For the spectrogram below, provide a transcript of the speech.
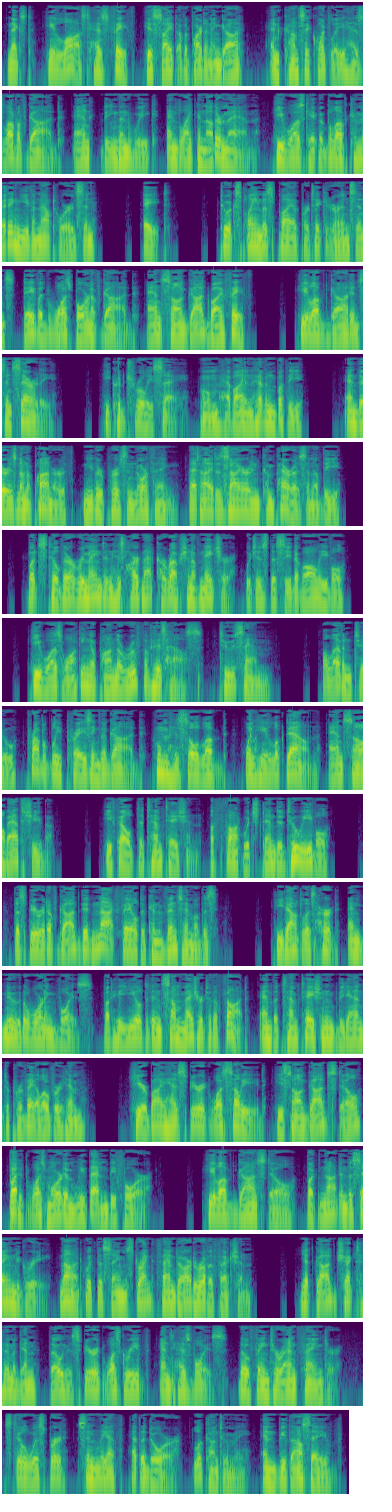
Next, he lost his faith, his sight of a pardoning God, and consequently his love of God, and, being then weak, and like another man, he was capable of committing even outward sin. 8. To explain this by a particular instance, David was born of God, and saw God by faith. He loved God in sincerity. He could truly say, Whom have I in heaven but thee? And there is none upon earth, neither person nor thing, that I desire in comparison of thee. But still there remained in his heart that corruption of nature, which is the seed of all evil. He was walking upon the roof of his house, 2 Sam 11:2, probably praising the God, whom his soul loved, when he looked down and saw Bathsheba. He felt a temptation, a thought which tended to evil. The Spirit of God did not fail to convince him of this. He doubtless heard and knew the warning voice, but he yielded in some measure to the thought, and the temptation began to prevail over him. Hereby his spirit was sullied. He saw God still, but it was more dimly than before. He loved God still, but not in the same degree, not with the same strength and ardor of affection. Yet God checked him again, though his spirit was grieved, and his voice, though fainter and fainter, still whispered, Sin lieth at the door, look unto me, and be thou saved.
